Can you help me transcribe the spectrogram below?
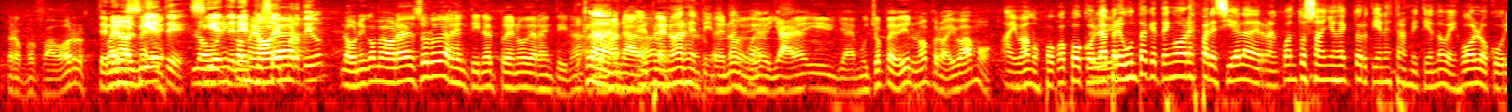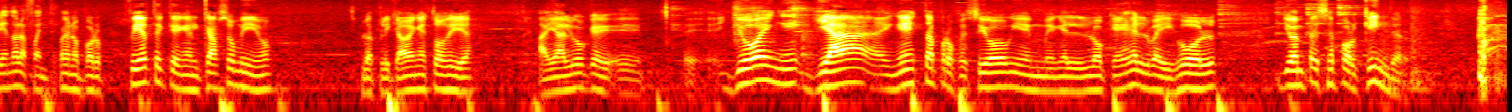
pero por favor. Tener bueno, siete, siete en estos seis partidos. Lo único mejor es eso lo de Argentina, el pleno de Argentina. Claro, el pleno de Argentina. ya, ya es mucho pedir, ¿no? Pero ahí vamos. Ahí vamos, poco a poco. La pregunta que tengo ahora es parecida a la de Ran. ¿Cuántos años, Héctor, tienes transmitiendo béisbol o cubriendo la fuente? Bueno, por, fíjate que en el caso mío, lo explicaba en estos días, hay algo que... Eh, eh, yo en, e, ya en esta profesión y en, el, lo que es el béisbol, yo empecé por kinder.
